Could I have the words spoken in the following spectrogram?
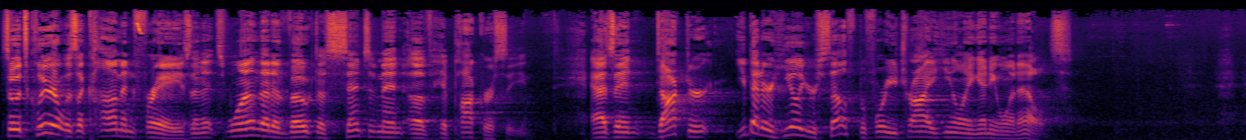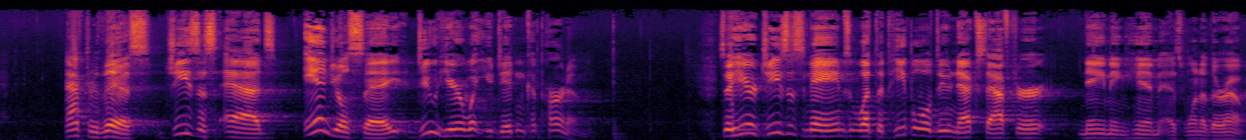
So it's clear it was a common phrase, and it's one that evoked a sentiment of hypocrisy. As in, doctor, you better heal yourself before you try healing anyone else. After this, Jesus adds, and you'll say, Do here what you did in Capernaum. So here, Jesus names what the people will do next after naming him as one of their own.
